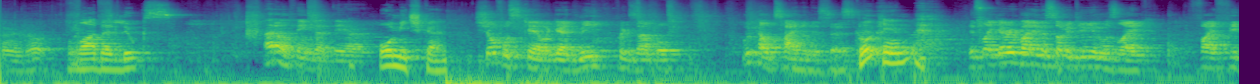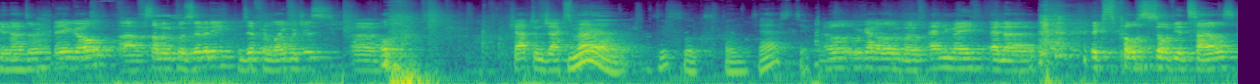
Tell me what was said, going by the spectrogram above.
turned off. Lada Lux. I don't think that they are. Omichka. Show for scale again. Me, for example. Look how tiny this is. Cooking. It's like everybody in the Soviet Union was like five feet and under. There you go. Uh, some inclusivity, different languages. Um, Captain Jack Sparrow. Man, this looks fantastic. A little- We got a little bit of anime and uh, exposed Soviet tiles.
